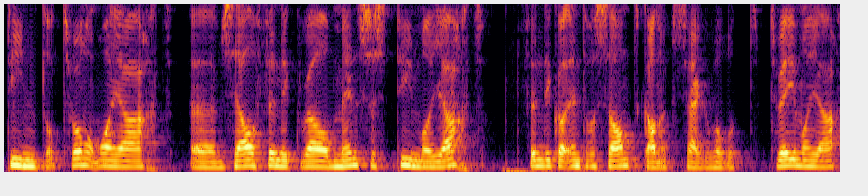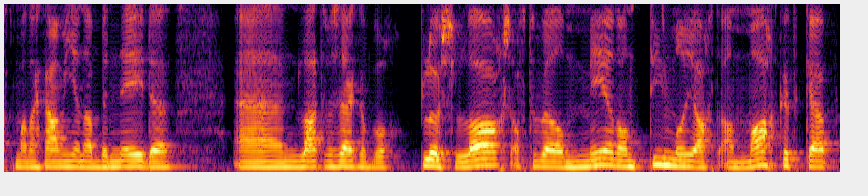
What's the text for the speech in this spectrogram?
10 tot 200 miljard. Uh, zelf vind ik wel minstens 10 miljard. Vind ik wel interessant. Kan ik zeggen bijvoorbeeld 2 miljard. Maar dan gaan we hier naar beneden. En laten we zeggen voor plus large, oftewel meer dan 10 miljard aan market cap.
